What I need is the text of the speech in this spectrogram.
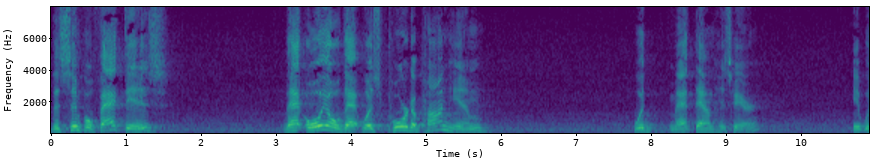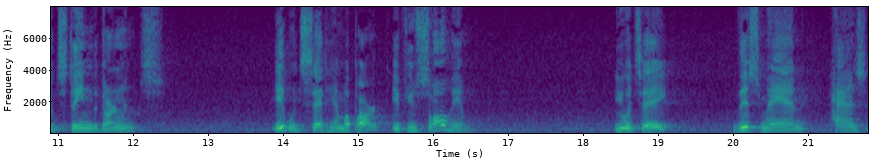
the simple fact is, that oil that was poured upon him would mat down his hair, it would stain the garments, it would set him apart. If you saw him, you would say, This man has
